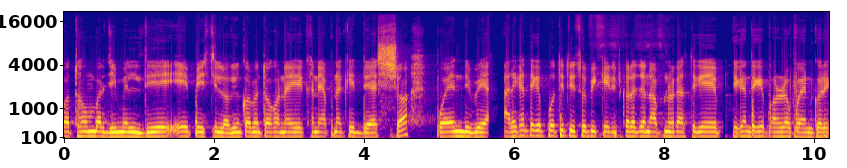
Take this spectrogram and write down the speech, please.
প্রথমবার জিমেল দিয়ে এই পেজটি লগ করবেন, তখন এখানে আপনাকে দেড়শো পয়েন্ট দিবে। আর এখান থেকে প্রতিটি ছবি ক্রেডিট করার জন্য আপনার কাছ থেকে এখান থেকে পনেরো পয়েন্ট করে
